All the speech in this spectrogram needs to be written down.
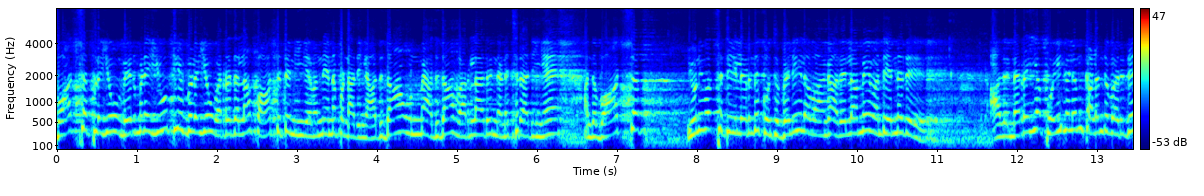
வாட்ஸ்அப்லையும் வெறுமனே யூடியூப்லையும் வர்றதெல்லாம் பார்த்துட்டு நீங்க வந்து என்ன பண்ணாதீங்க. அதுதான் உண்மை அதுதான் வரலாறுன்னு நினைச்சிடாதீங்க. அந்த வாட்ஸ்அப் யூனிவர்சிட்டியில இருந்து கொஞ்சம் வெளியில வாங்க. அது எல்லாமே வந்து என்னது? அது நிறைய பொய்களும் கலந்து வருது.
